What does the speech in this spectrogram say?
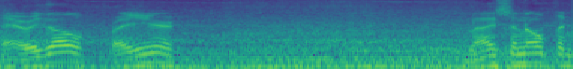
There we go, right here. Nice and open.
